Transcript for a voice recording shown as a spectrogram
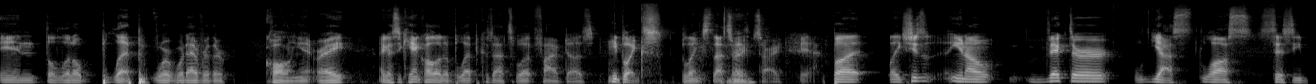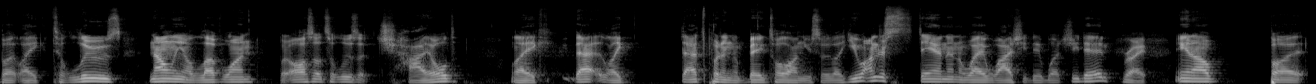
in the little blip or whatever they're calling it, right? I guess you can't call it a blip because that's what five does. he blinks. Blinks. That's right. Sorry. Yeah. But like she's you know Victor, yes, lost Sissy, but like to lose not only a loved one but also to lose a child, like that, like that's putting a big toll on you. So like you understand in a way why she did what she did, Right. you know, but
